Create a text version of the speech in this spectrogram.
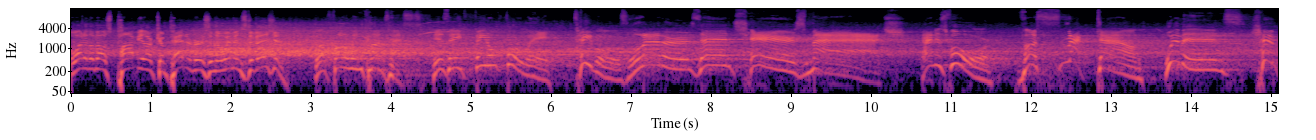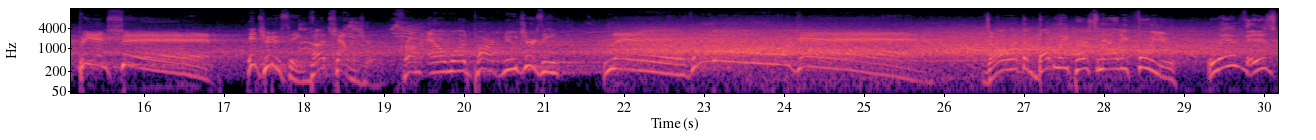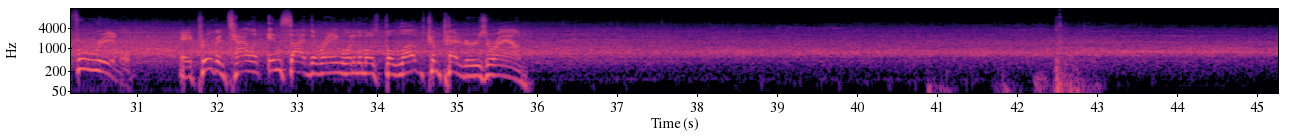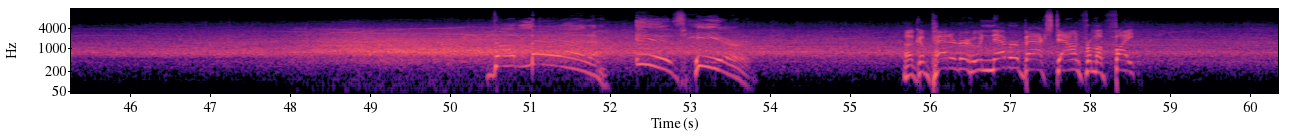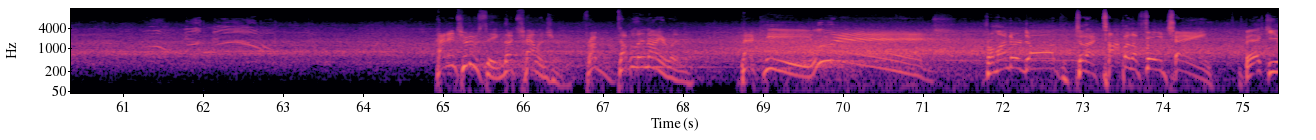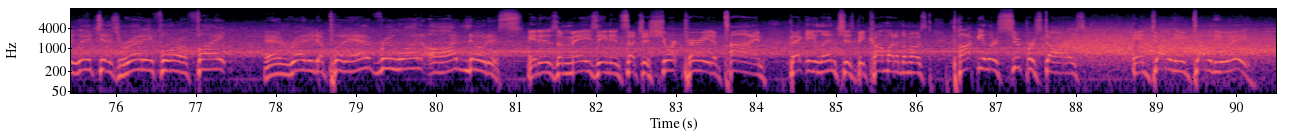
one of the most popular competitors in the women's division. The following contest is a fatal four-way tables, ladders, and chairs match. And is for the SmackDown Women's Championship. Introducing the challenger from Elmwood Park, New Jersey, Liv Morgan. Don't let the bubbly personality fool you. Liv is for real. A proven talent inside the ring, one of the most beloved competitors around. The man is here. A competitor who never backs down from a fight. And introducing the challenger from Dublin, Ireland, Becky Lynch. From underdog to the top of the food chain. Becky Lynch is ready for a fight and ready to put everyone on notice. It is amazing in such a short period of time, Becky Lynch has become one of the most popular superstars in WWE.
